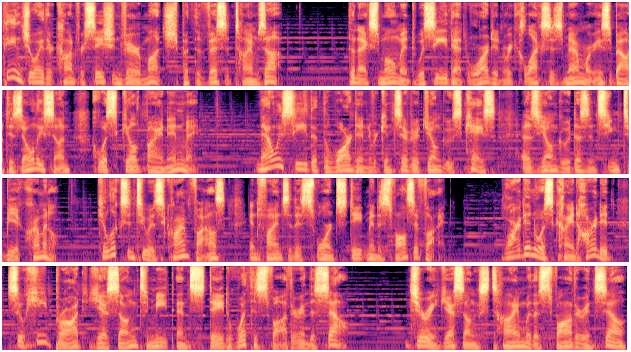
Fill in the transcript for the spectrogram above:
They enjoy their conversation very much, but the visit time's up. The next moment, we see that Warden recollects his memories about his only son who was killed by an inmate. Now we see that the warden reconsidered Younggu's case as Younggu doesn't seem to be a criminal. He looks into his crime files and finds that his sworn statement is falsified. Warden was kind-hearted, so he brought Yesung to meet and stayed with his father in the cell. During Yesung's time with his father in cell,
